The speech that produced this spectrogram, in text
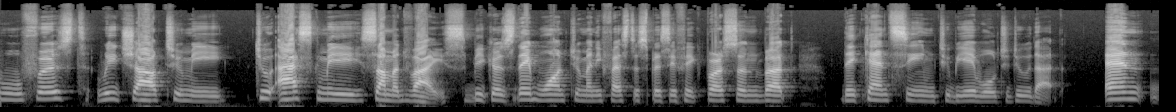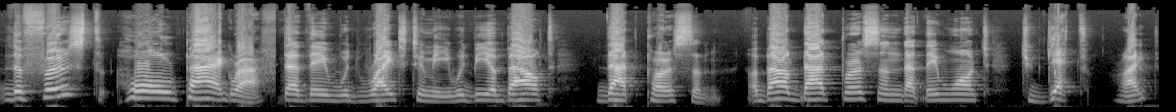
who first reached out to me to ask me some advice because they want to manifest a specific person, but they can't seem to be able to do that. And the first whole paragraph that they would write to me would be about that person, about that person that they want to get, right?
